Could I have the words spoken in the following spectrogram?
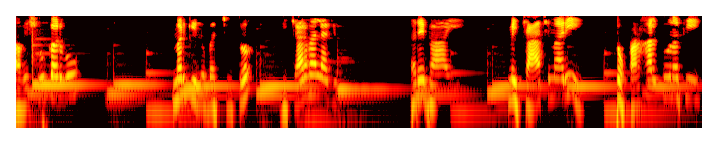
હવે શું કરવું? મરઘીનું બચ્ચું તો વિચારવા લાગ્યું. અરે ભાઈ, મેં ચાચ મારી તો પણ હાલતું નથી.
